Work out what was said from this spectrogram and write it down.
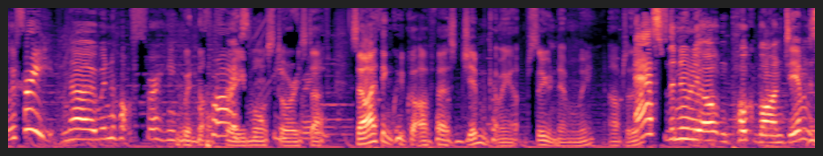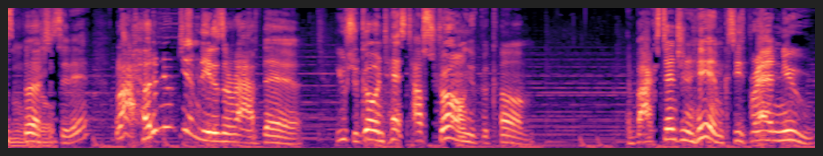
We're free! No, we're not free. We're not Christ, free. More story free. stuff. So I think we've got our first gym coming up soon, haven't we? After this. As for the newly opened Pokemon Gym in Oh, Aspertia God. City, well, I heard a new gym leader's arrived there. You should go and test how strong you've become. And by extension, him, because he's brand new.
